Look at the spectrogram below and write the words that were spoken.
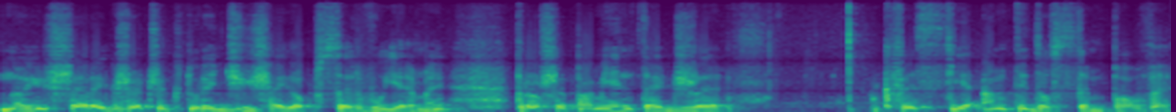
No i szereg rzeczy, które dzisiaj obserwujemy. Proszę pamiętać, że Kwestie antydostępowe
